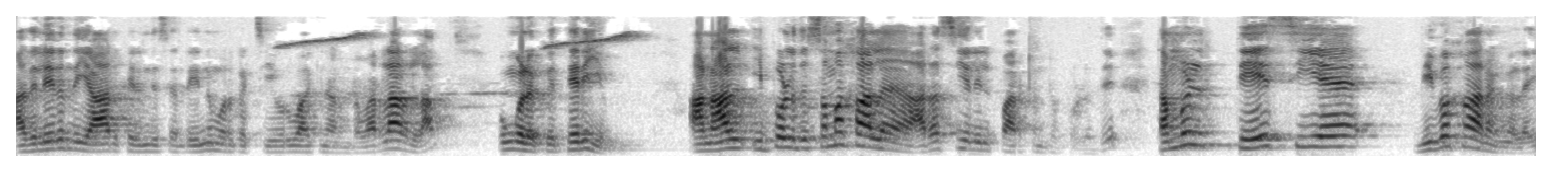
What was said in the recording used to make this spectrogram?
அதிலிருந்து யார் பிரிந்து சென்று இன்னும் ஒரு கட்சியை உருவாக்கினார் என்ற வரலாறுலாம் உங்களுக்கு தெரியும். ஆனால் இப்பொழுது சமகால அரசியலில் பார்க்கின்ற பொழுது தமிழ் தேசிய விவகாரங்களை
